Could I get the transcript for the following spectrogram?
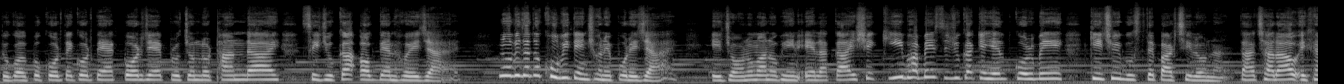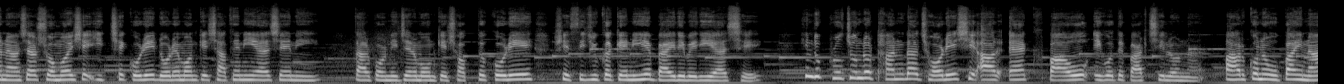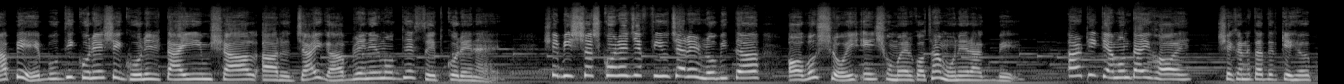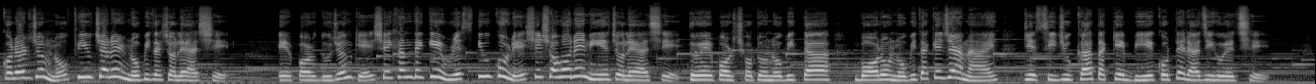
তো গল্প করতে করতে এক পর্যায়ে প্রচণ্ড ঠান্ডায় সিজুকা অজ্ঞান হয়ে যায়। নবিতা তো খুবই টেনশনে পড়ে যায়। এই জনমানবহীন এলাকায় সে কীভাবে সিজুকাকে হেল্প করবে কিছুই বুঝতে পারছিল না। তাছাড়াও এখানে আসার সময় সে ইচ্ছে করে ডোরেমনকে সাথে নিয়ে আসেনি। তারপর নিজের মনকে শক্ত করে সে সিজুকাকে নিয়ে বাইরে বেরিয়ে আসে। কিন্তু প্রচণ্ড ঠান্ডা ঝড়ে সে আর এক পাও এগোতে পারছিল না। আর কোনো উপায় না পেয়ে বুদ্ধি করে সে ঘড়ির টাইম সাল আর জায়গা ব্রেনের মধ্যে সেট করে নেয়। সে বিশ্বাস করে যে ফিউচারের নবিতা অবশ্যই এই সময়ের কথা মনে রাখবে। আর ঠিক এমনটাই হয়। সেখানে তাদেরকে হেল্প করার জন্য ফিউচারের নবিতা চলে আসে। এরপর দুজনকে সেখান থেকে রেস্কিউ করে সে শহরে নিয়ে চলে আসে। তো এরপর ছোট নবিতা বড় নবিতাকে জানায় যে সিজুকা তাকে বিয়ে করতে রাজি হয়েছে।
